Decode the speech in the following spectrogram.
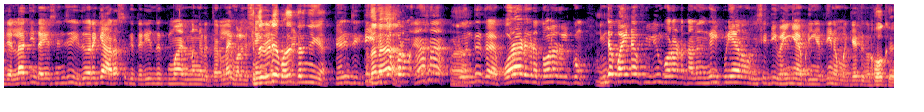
இது எல்லாத்தையும் தயவு செஞ்சு இது வரைக்கும் அரசுக்கு தெரிந்திருக்குமா என்னங்கிறது தெரியல. இவ்வளவு இந்த விஷயம் வீடியோ பார்த்து தெரிஞ்சுங்க. தெரிஞ்சுக்கிட்டு ஆஹா, இது வந்து இந்த போராடுகிற தோழர்களுக்கும் இந்த பாயிண்ட் ஆஃப் வியூலையும் போராட்டத்தை அணுகுங்க. இப்படியான ஒரு விஷயத்தையும் வைங்க அப்படிங்கிறதையும் நம்ம கேட்டுக்கிறோம். ஓகே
